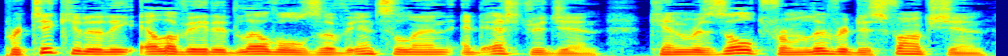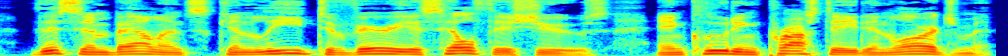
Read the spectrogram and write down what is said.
particularly elevated levels of insulin and estrogen, can result from liver dysfunction. This imbalance can lead to various health issues, including prostate enlargement.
